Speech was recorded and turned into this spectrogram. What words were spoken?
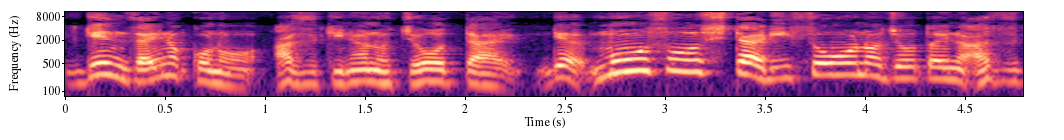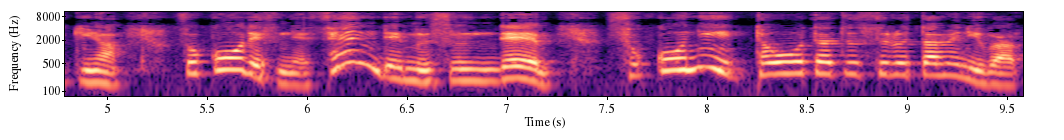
現在のこの小豆菜の状態で、妄想した理想の状態の小豆菜、そこをですね、線で結んで、そこに到達するためには、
